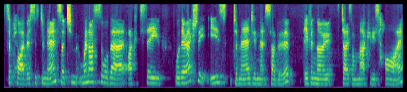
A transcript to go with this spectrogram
supply versus demand. So to, when I saw that, I could see, well, there actually is demand in that suburb, even though days on market is high.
